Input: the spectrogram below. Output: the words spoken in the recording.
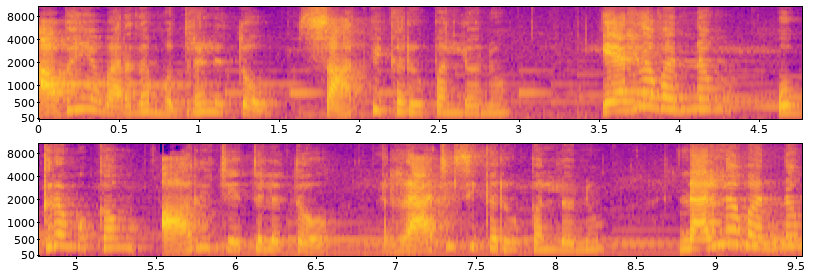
అభయ వరద ముద్రలతో సాత్విక రూపంలోనూ ఎర్రవర్ణం ఉగ్రముఖం ఆరు చేతులతో రాజసిక రూపంలోనూ నల్లవర్ణం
